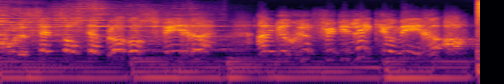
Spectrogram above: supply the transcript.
Coole Sets aus der Blogosphäre, angerührt für die Legionäre. Oh.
